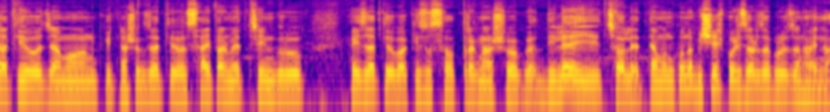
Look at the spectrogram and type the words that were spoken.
জাতীয় যেমন কীটনাশক জাতীয়, সাইপারমেথ্রিন গ্রুপ, এই জাতীয় বা কিছু ছত্রাকনাশক দিলেই চলে। তেমন কোনো বিশেষ পরিচর্যা প্রয়োজন হয় না।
